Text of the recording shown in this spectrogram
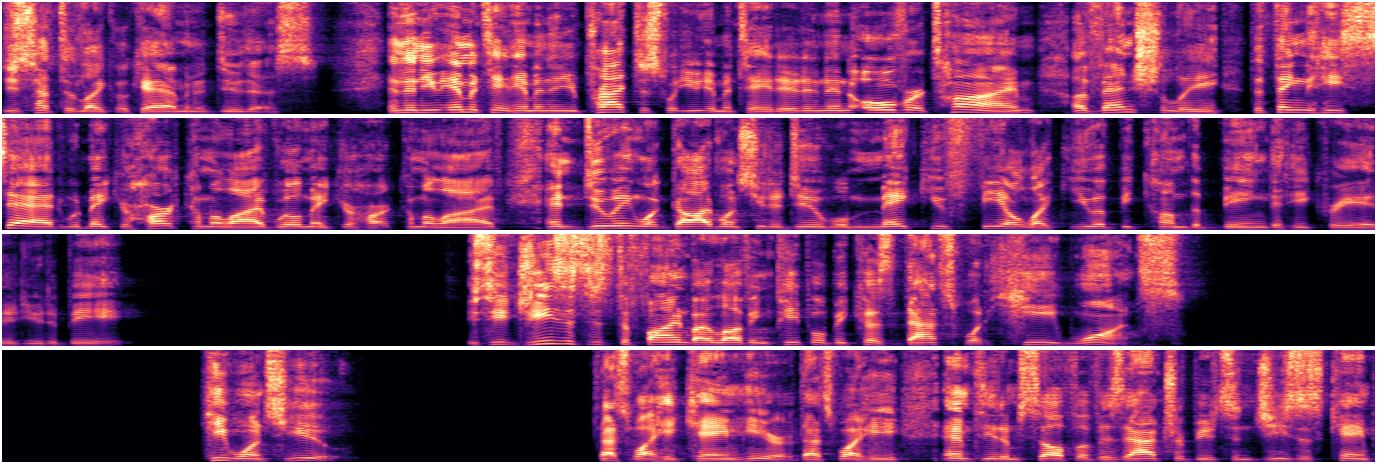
You just have to, like, okay, I'm gonna do this. And then you imitate him, and then you practice what you imitated. And then over time, eventually, the thing that he said would make your heart come alive, will make your heart come alive. And doing what God wants you to do will make you feel like you have become the being that he created you to be. You see, Jesus is defined by loving people because that's what he wants. He wants you. That's why he came here. That's why he emptied himself of his attributes. And Jesus came,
